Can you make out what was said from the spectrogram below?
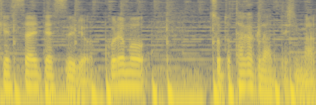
決済手数料これもちょっと高くなってしまう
